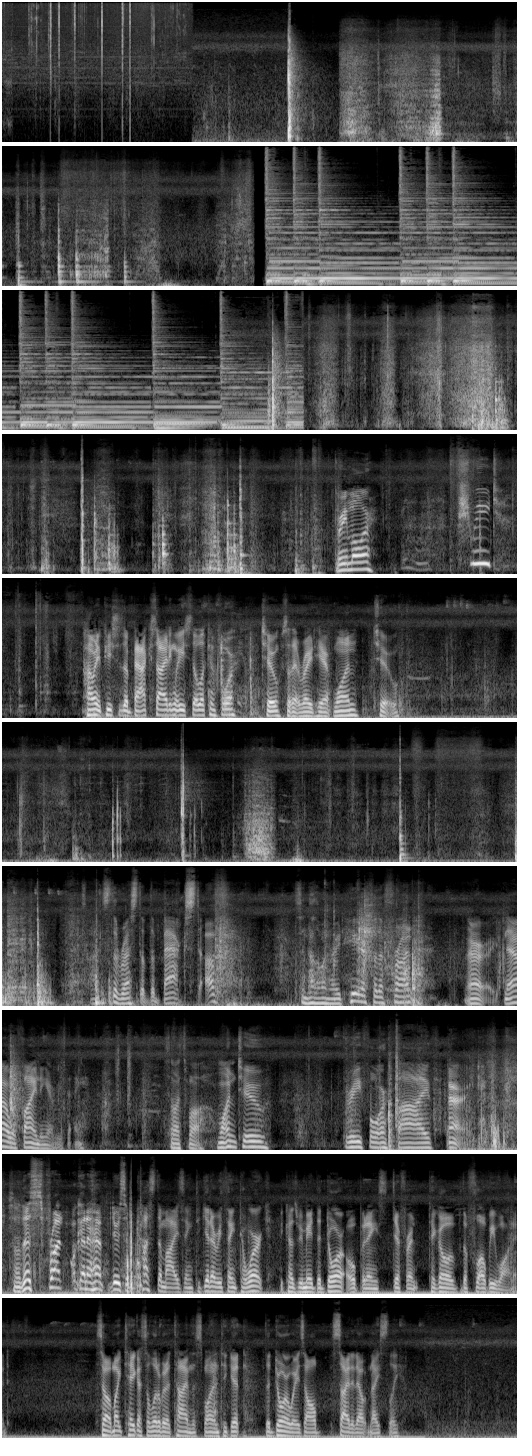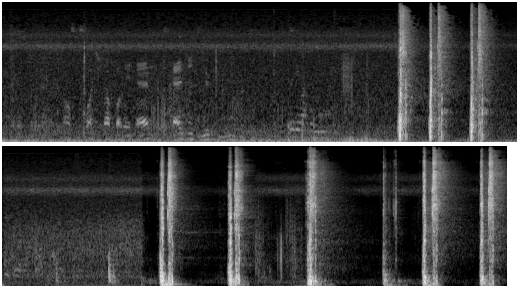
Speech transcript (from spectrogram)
Three more. Three more. Sweet. How many pieces of back siding were you still looking for? Two. Two. So they're right here. One, two. So that's the rest of the back stuff. It's another one right here for the front. All right, now we're finding everything. So that's well, one, two, three, four, five. All right. So this front, we're gonna have to do some customizing to get everything to work because we made the door openings different to go the flow we wanted. So it might take us a little bit of time this morning to get the doorways all sided out nicely. Where do you want them in?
